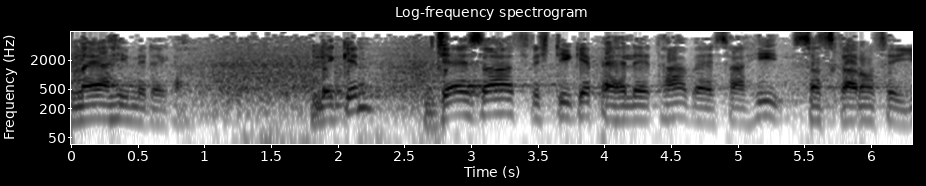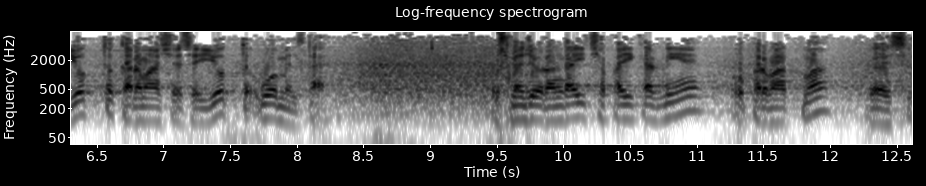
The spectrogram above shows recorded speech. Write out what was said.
नया ही मिलेगा। लेकिन जैसा सृष्टि के पहले था, वैसा ही संस्कारों से युक्त, कर्माशय से युक्त वो मिलता है। उसमें जो रंगाई छपाई करनी है, वो परमात्मा वैसी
